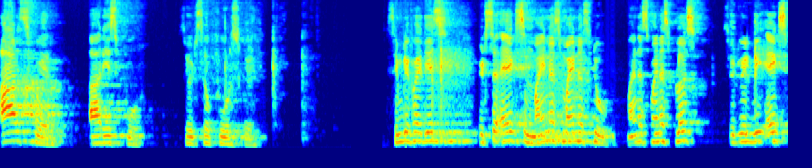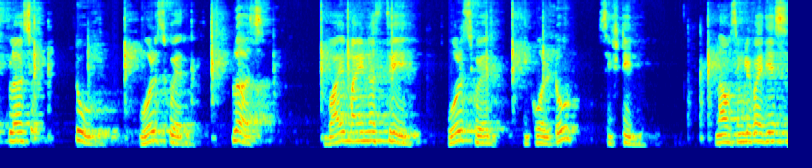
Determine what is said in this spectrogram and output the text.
r square. R is 4 so it's a 4 square. Simplify this. It's a x minus minus 2 minus minus plus. So it will be x plus 2 whole square plus y minus 3 whole square equal to 16 now simplify this.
